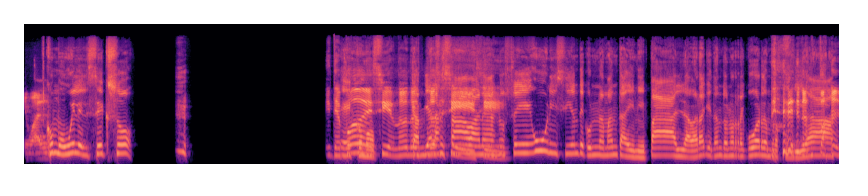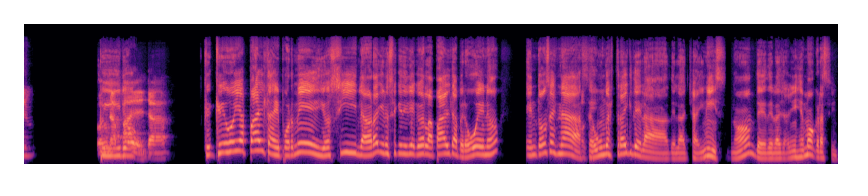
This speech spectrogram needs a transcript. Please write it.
Igual. ¿Cómo huele el sexo? Y te puedo como decir, no, no, cambiar no las sé sábanas, si- no sé, hubo un incidente con una manta de Nepal, la verdad que tanto no recuerdo en profundidad. Con una palta. Que, que había palta de por medio, sí, la verdad que no sé qué tenía que ver la palta, pero bueno. Entonces, nada, segundo strike de la, de la Chinese, ¿no? De, de la Chinese Democracy.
